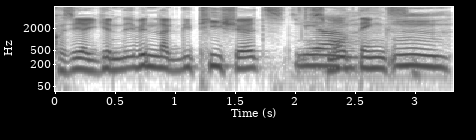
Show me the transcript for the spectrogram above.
Because yeah, you can even like the t-shirts, Yeah. small things. Mm.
